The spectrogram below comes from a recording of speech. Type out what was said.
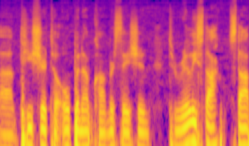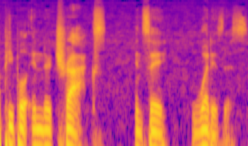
uh, t-shirt to open up conversation to really stop stop people in their tracks and say what is this?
